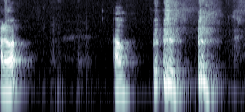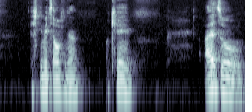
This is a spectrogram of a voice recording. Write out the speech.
Hallo? Oh. Ich nehme jetzt auf, ne? Okay. Also.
